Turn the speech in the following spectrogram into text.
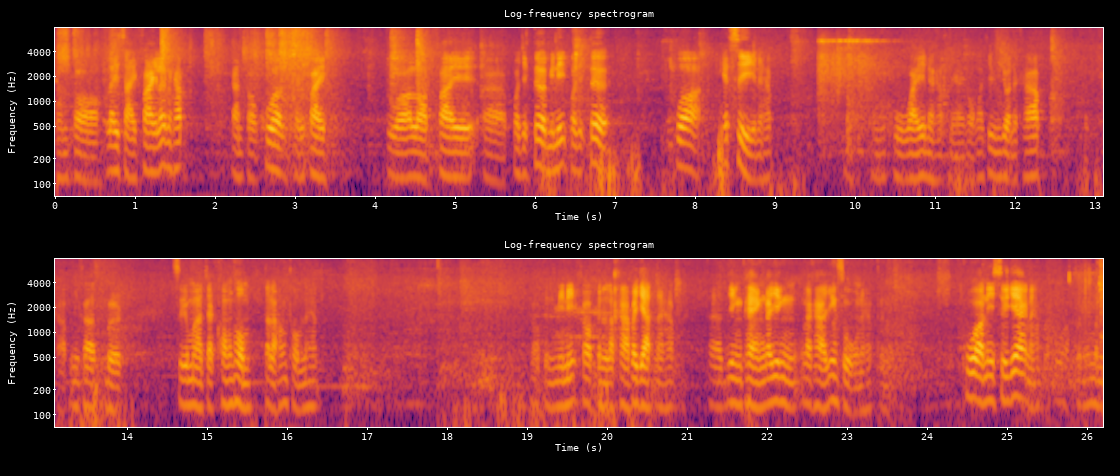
ทำต่อไล่สายไฟแล้วนะครับ การต่อขั้วสายไฟ ตัวหลอดไฟโปรเจคเตอร์มินิโปรเจคเตอร์ขั้ว S4 นะครับ ครูไว้นะครับในของวัดที่มิยนนะครับครับนี่ก็เบิกซื้อมาจากคลองถมตลาดคลองถมนะครับ ก็เป็นมินิก็เป็นราคาประหยัดนะครับถ้ายิ่งแพงก็ยิ่งราคายิ่งสูงนะครับตัวนี้ขั้วนี่ซื้อแยกนะครับขั้วตัวนี้มัน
